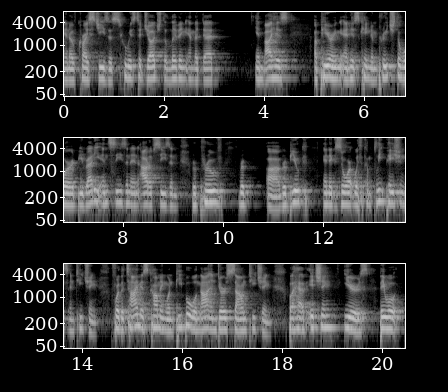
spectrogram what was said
and of Christ Jesus, who is to judge the living and the dead, and by his appearing and his kingdom, preach the word, be ready in season and out of season, reprove, re, uh, rebuke, and exhort with complete patience and teaching. For the time is coming when people will not endure sound teaching, but have itching ears. They will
